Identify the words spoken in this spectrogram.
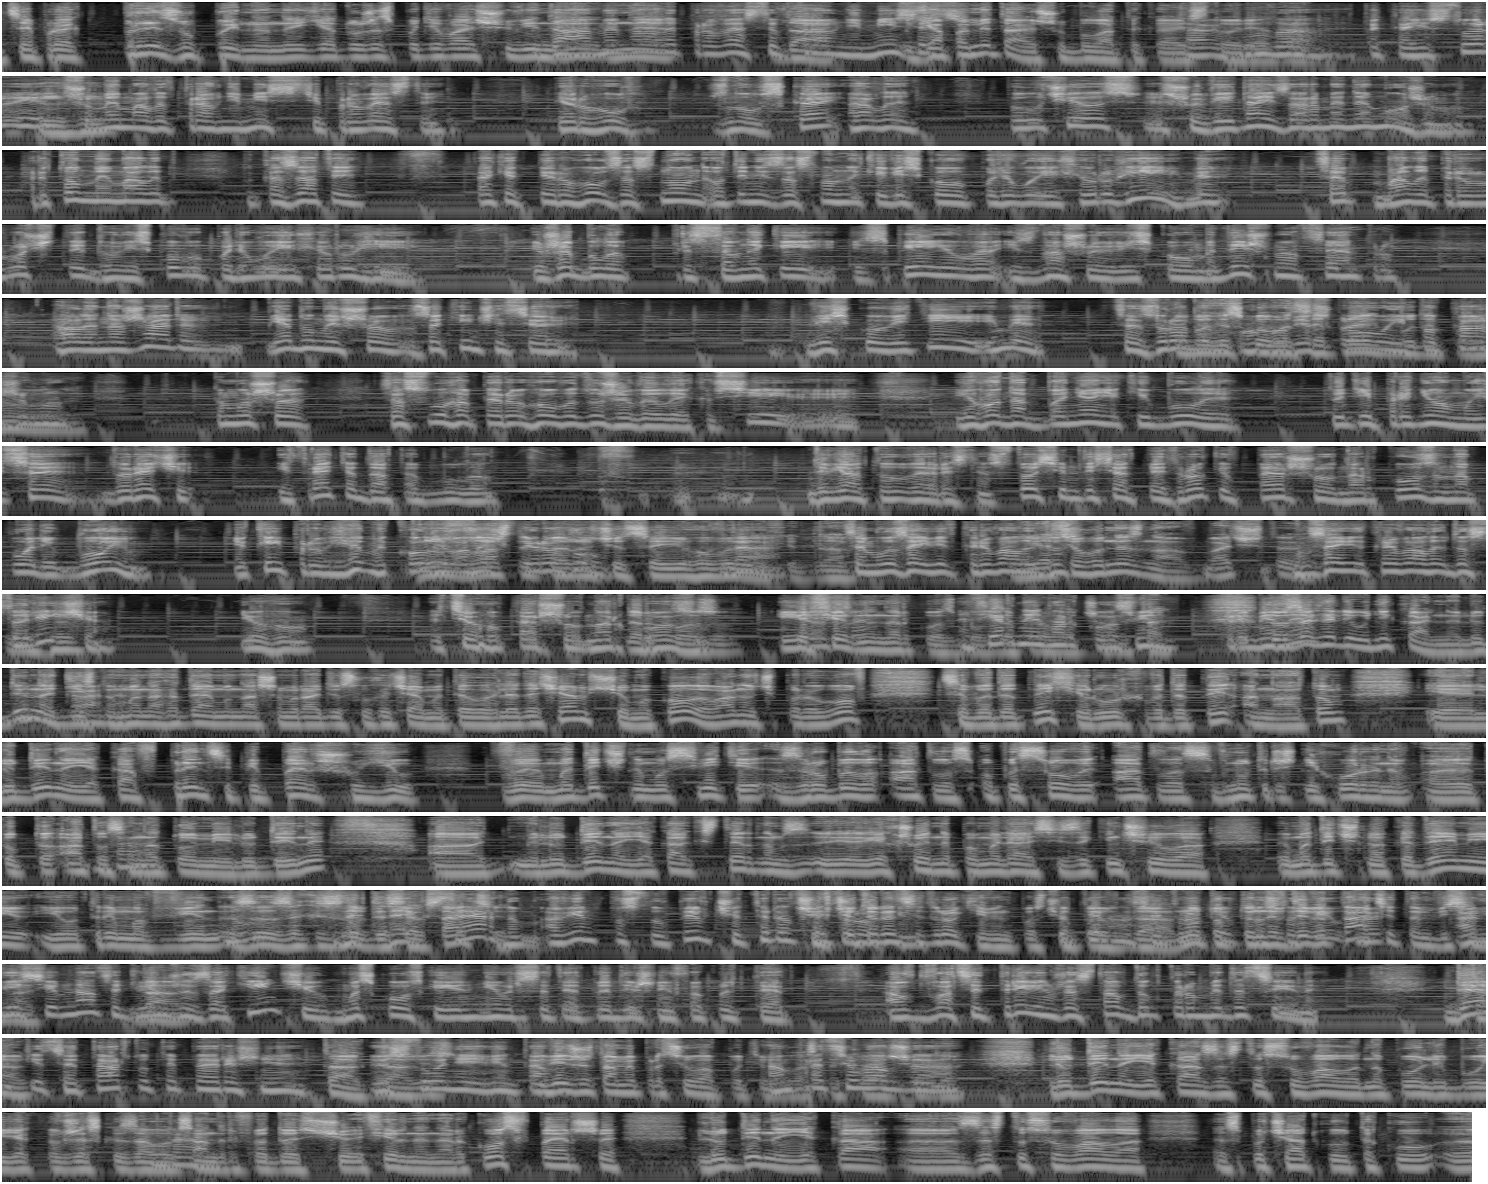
цей проект призупинений. Я дуже сподіваюся, що він Да, не, ми мали провести в травні місяці. Я пам'ятаю, що була така Так, історія. була да. така історія, Мгм. що ми мали в травні місяці провести Пірогов знов Скай, але вийшло, що війна і зараз ми не можемо. Притом ми мали б показати, так як Пірогов заснов, один із засновників військово-польової хірургії, ми це мали приурочити до військово-польової хірургії. І вже були представники із Києва, із нашого військово-медичного центру. Але, на жаль, я думаю, що закінчаться військові дії, і ми це зробимо Обов'язково обов'язково, цей і покажемо. поновлений. Тому що заслуга Пирогова дуже велика. Всі е, його надбання, які були тоді при ньому, і це, до речі, і третя дата була е, 9 вересня, 175 років першого наркозу на полі бою, який провів Микола Ну, Іванович власне кажучи, це його винахід. Да. Це музей відкривали Я до цього не знав, бачите? музей відкривали до сторіччя його цього першого наркозу. Наркозу. І Ефірний наркоз був Ефірний наркоз. Він. Ну, взагалі унікальна людина. Дійсно, ми нагадаємо нашим радіослухачам і телеглядачам, що Микола Іванович Пирогов це видатний хірург, видатний анатом, е, людина, яка в принципі першою в медичному світі зробила атлас, описовий атлас внутрішніх органів, е, тобто атлас анатомії людини. А людина, яка екстерном, е, якщо я не помиляюся, закінчила медичну академію і отримав він Ну, захистив дисертацію. екстерном, а він поступив 14 Чи в 14 років. він поступив, 14 да. ну, років тобто не в поступив, 19, там А 18. 18 він Да. вже закінчив Московський університет, медичний факультет, а в 23 він вже став доктором медицини. Дельті, це Тарту теперішнє, Так, в так. Естонії він там. Він же там і працював потім, Там власне працював, кажучи, да. да. Людина, яка застосувала на полі бою, як вже сказав, Да. Олександр Федорович, що ефірний наркоз вперше. Людина, яка е, застосувала е, спочатку таку е,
